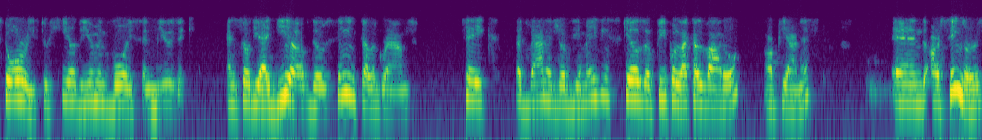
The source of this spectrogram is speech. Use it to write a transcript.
stories, to hear the human voice and music. And so the idea of those singing telegrams take advantage of the amazing skills of people like Alvaro, our pianist, and our singers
